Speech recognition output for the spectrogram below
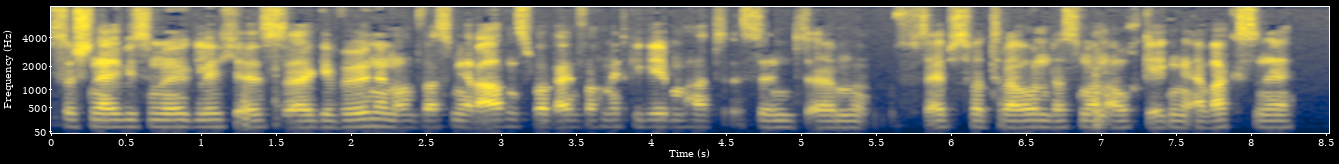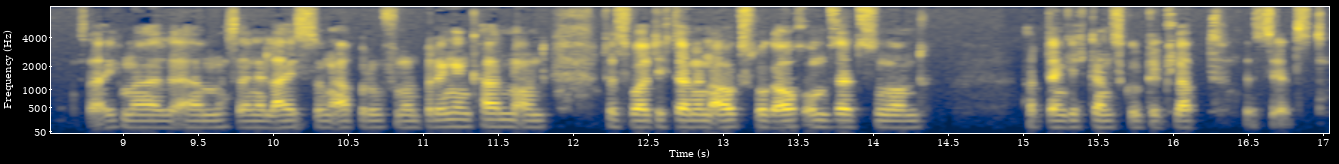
so schnell wie es möglich ist äh, gewöhnen. Und was mir Ravensburg einfach mitgegeben hat, sind ähm, Selbstvertrauen, dass man auch gegen Erwachsene, sage ich mal, ähm, seine Leistung abrufen und bringen kann. Und das wollte ich dann in Augsburg auch umsetzen und hat, denke ich, ganz gut geklappt bis jetzt.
